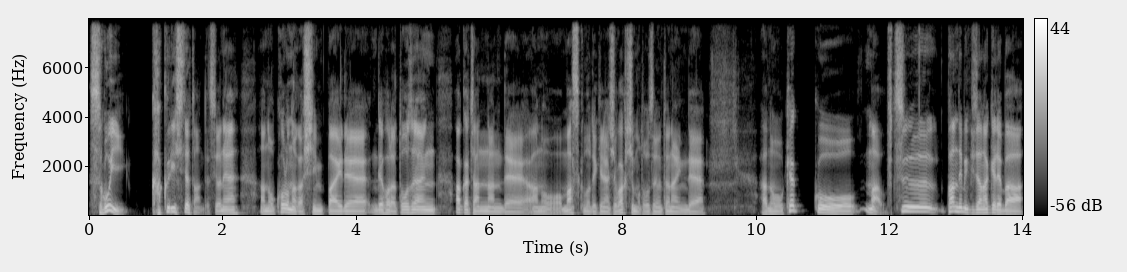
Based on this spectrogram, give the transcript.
すごい隔離してたんですよね。あのコロナが心配ででほら当然赤ちゃんなんであのマスクもできないしワクチンも当然打てないんであの結構まあ普通パンデミックじゃなければ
